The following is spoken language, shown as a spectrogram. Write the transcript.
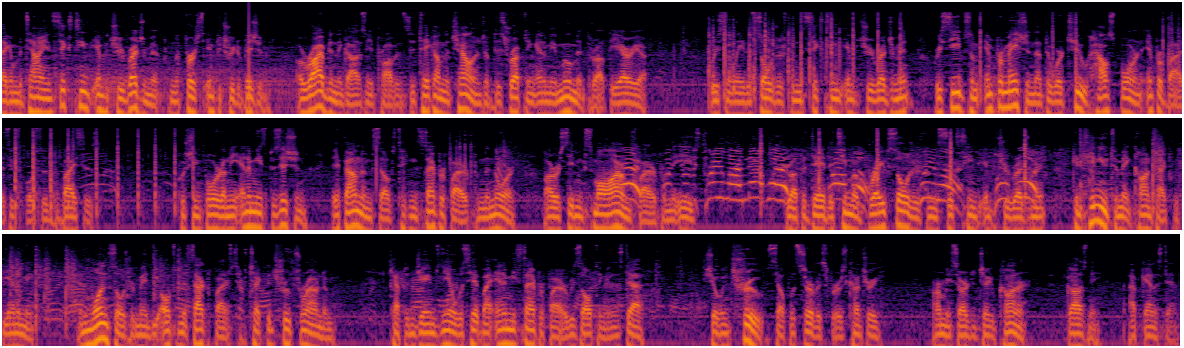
2nd Battalion, 16th Infantry Regiment from the 1st Infantry Division arrived in the Ghazni province to take on the challenge of disrupting enemy movement throughout the area. Recently, the soldiers from the 16th Infantry Regiment received some information that there were two house-borne improvised explosive devices. Pushing forward on the enemy's position, they found themselves taking sniper fire from the north while receiving small arms fire from the east. Throughout the day, the team of brave soldiers from the 16th Infantry Regiment continued to make contact with the enemy, and one soldier made the ultimate sacrifice to protect the troops around him. Captain James Neal was hit by enemy sniper fire, resulting in his death, showing true selfless service for his country. Army Sergeant Jacob Connor, Ghazni, Afghanistan.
